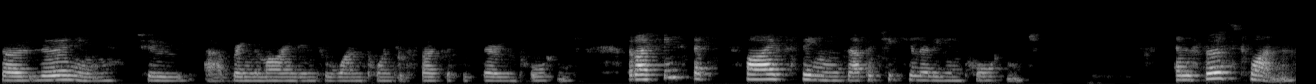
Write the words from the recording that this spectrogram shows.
So learning to uh, bring the mind into one point of focus is very important. But I think that five things are particularly important. And the first one,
